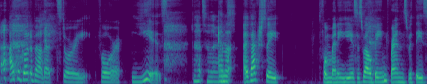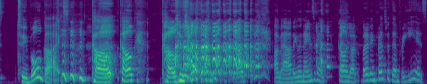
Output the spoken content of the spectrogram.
I forgot about that story for years. That's hilarious. And I've actually, for many years as well, been friends with these two ball guys, Carl, Carl, Carl and John. I'm outing the names again, Carl and John. But I've been friends with them for years.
